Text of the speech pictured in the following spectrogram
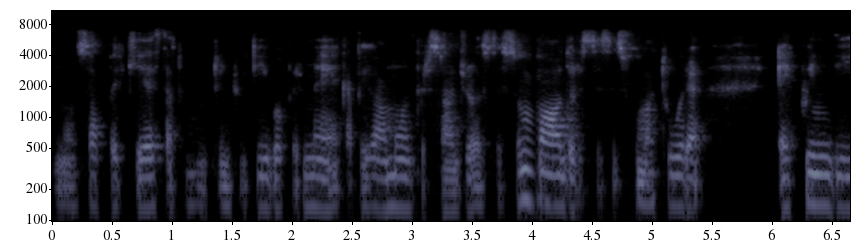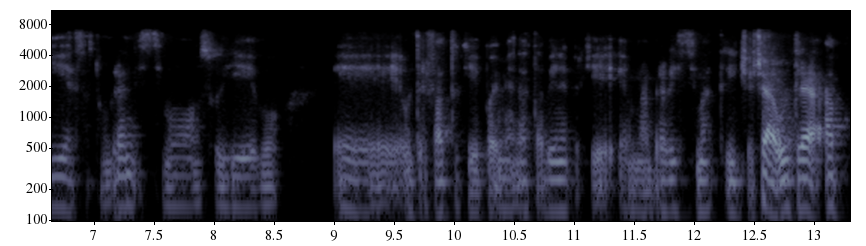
non so perché è stato molto intuitivo per me, capivamo il personaggio allo stesso modo, le stesse sfumature e quindi è stato un grandissimo sollievo. E, oltre al fatto che poi mi è andata bene perché è una bravissima attrice, cioè oltre a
